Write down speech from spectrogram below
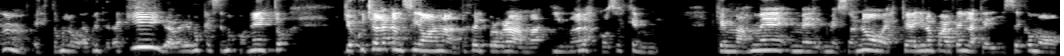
mm, esto me lo voy a meter aquí, ya veremos qué hacemos con esto yo escuché la canción antes del programa y una de las cosas que que más me, me, me sonó es que hay una parte en la que dice como,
